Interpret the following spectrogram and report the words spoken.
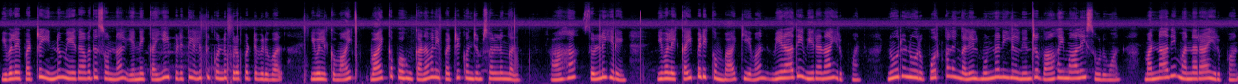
இவளை பற்றி இன்னும் ஏதாவது சொன்னால் என்னை கையை பிடித்து இழுத்துக்கொண்டு புறப்பட்டு விடுவாள். இவளுக்கு வாய் வாய்க்கப் போகும் கணவனை பற்றி கொஞ்சம் சொல்லுங்கள். ஆஹா சொல்லுகிறேன். இவளை கைப்பிடிக்கும் பாக்கியவான் வீராதி வீரனாயிருப்பான். நூறு நூறு போர்க்களங்களில் முன்னணியில் நின்று வாகை மாலை சூடுவான். மன்னாதி மன்னராயிருப்பான்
